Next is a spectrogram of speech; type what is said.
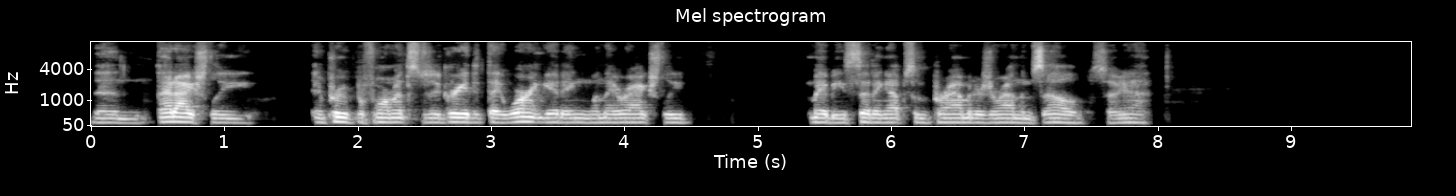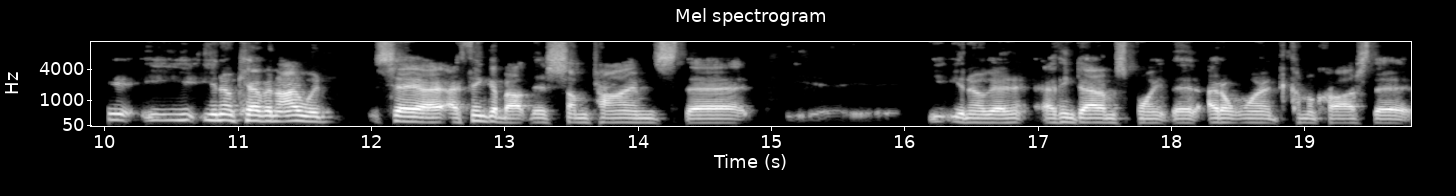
then that actually improved performance to the degree that they weren't getting when they were actually maybe setting up some parameters around themselves. So yeah. You, know, Kevin, I would say I, I, think about this sometimes that you know that I think to Adam's point that I don't want it to come across that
